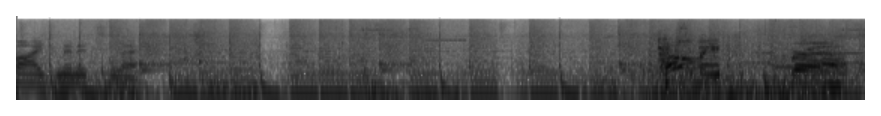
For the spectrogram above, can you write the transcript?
Five minutes left. Kobe. Bruh.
